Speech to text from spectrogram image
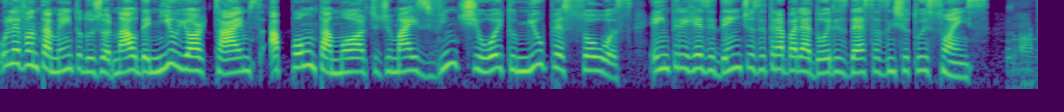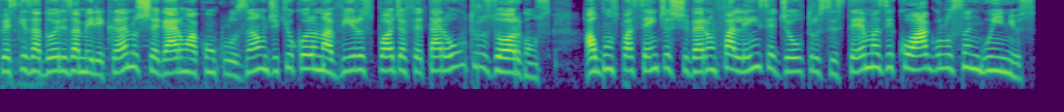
O levantamento do jornal The New York Times aponta a morte de mais 28 mil pessoas, entre residentes e trabalhadores dessas instituições. Pesquisadores americanos chegaram à conclusão de que o coronavírus pode afetar outros órgãos. Alguns pacientes tiveram falência de outros sistemas e coágulos sanguíneos.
